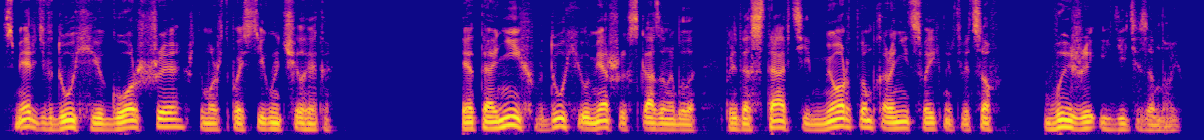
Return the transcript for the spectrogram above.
Смерть в духе горшее, что может постигнуть человека. Это о них в духе умерших сказано было «Предоставьте мертвым хоронить своих мертвецов, вы же идите за мною».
